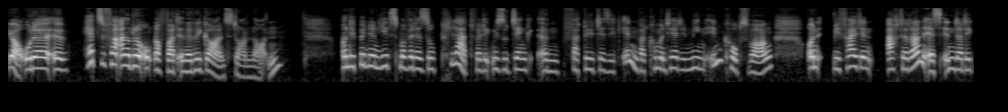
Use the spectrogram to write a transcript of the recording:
Ja, oder äh, habt ihr für andere auch noch was in den Regalen stehen lassen? Und ich bin dann jedes Mal wieder so platt, weil ich mir so denke, ähm, was bildet der sich in? Was kommentiert in meinen Inkaufswagen? Und mir fällt dann achteran erst in, dass ich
